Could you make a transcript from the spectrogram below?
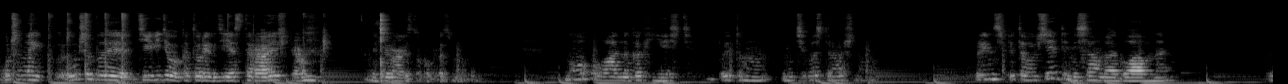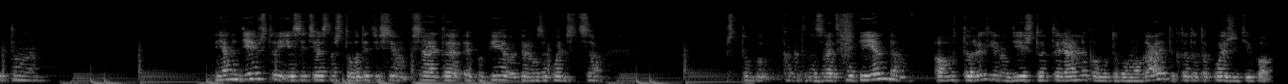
Лучше, мои, лучше бы те видео, которые, где я стараюсь, прям набирали столько просмотров. Ну, ладно, как есть. Поэтому ничего страшного принципе, это вообще это не самое главное. Поэтому я надеюсь, что, если честно, что вот эти все, вся эта эпопея, во-первых, закончится, чтобы, как это назвать, хэппи-эндом, а во-вторых, я надеюсь, что это реально кому-то помогает, и кто-то такой же, типа,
